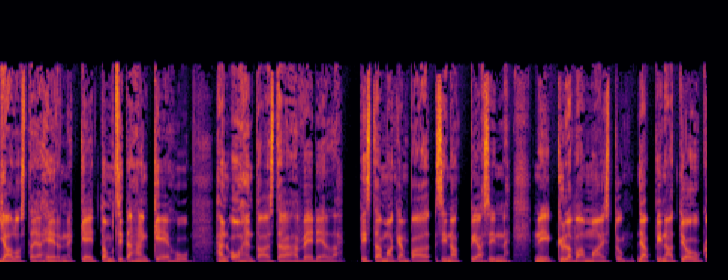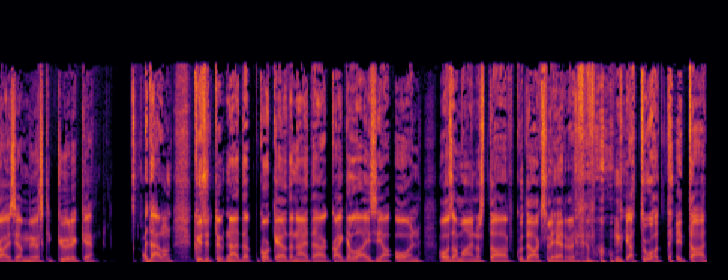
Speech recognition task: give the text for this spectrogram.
jalosta ja hernekeittoa. Mutta sitä hän kehuu. Hän ohentaa sitä vähän vedellä pistää makempaa sinappia sinne, niin kyllä vaan maistuu. Ja pinaatti ohukaisia myöskin kylkeen. Täällä on kysytty näitä kokeilta, näitä kaikenlaisia on. Osa mainostaa, kuten Akseli Herrelle, omia tuotteita.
